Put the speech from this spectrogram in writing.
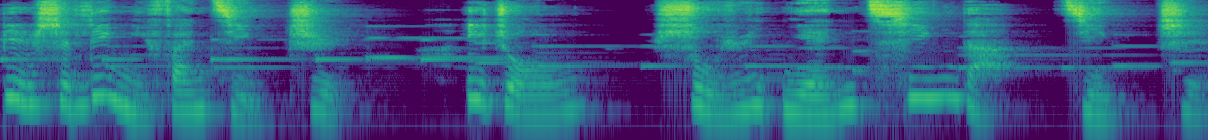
便是另一番景致，一种属于年轻的景致。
